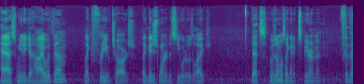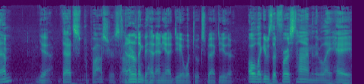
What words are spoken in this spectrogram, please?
ask me to get high with them like free of charge. Like they just wanted to see what it was like. That's It was almost like an experiment. for them. Yeah. That's preposterous. And I don't think they had any idea what to expect either. Oh, like it was their first time, and they were like, "Hey,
